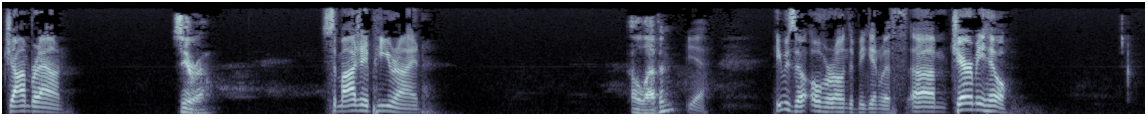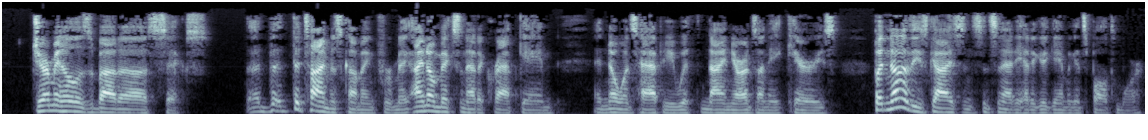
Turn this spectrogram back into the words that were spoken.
John Brown. Zero. Samaje Perine. Eleven. Yeah. He was uh, overowned to begin with. Um, Jeremy Hill. Jeremy Hill is about a six. Uh, The, the time is coming for me. I know Mixon had a crap game and no one's happy with nine yards on eight carries, but none of these guys in Cincinnati had a good game against Baltimore.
